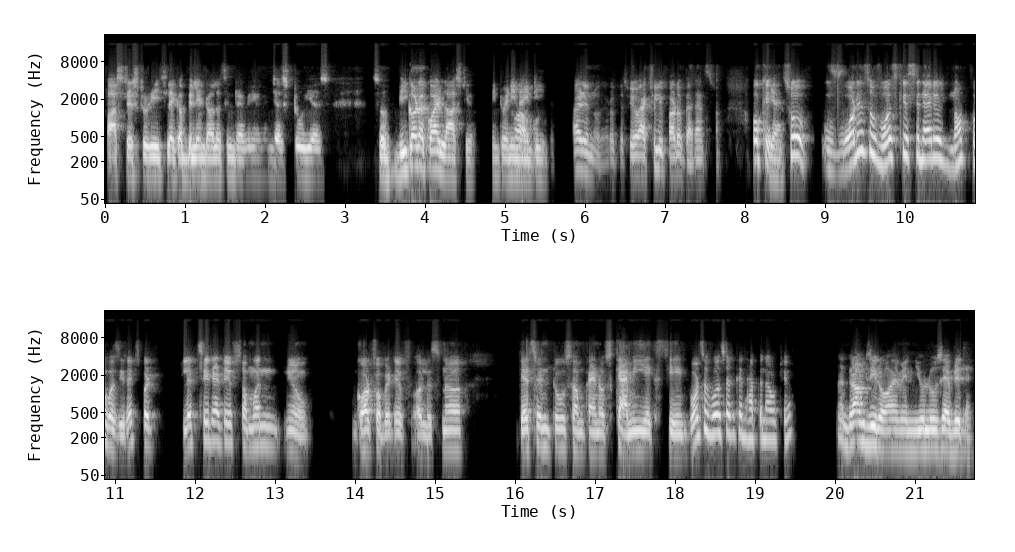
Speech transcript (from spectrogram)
fastest to reach like a billion dollars in revenue in just two years. So we got acquired last year in 2019. I didn't know that. Okay, so you're actually part of Binance now. Okay, yeah. so what is the worst case scenario? Not for WazirX, but let's say that if someone, you know, God forbid, if a listener gets into some kind of scammy exchange, what's the worst that can happen out here? Ground zero. I mean, you lose everything.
